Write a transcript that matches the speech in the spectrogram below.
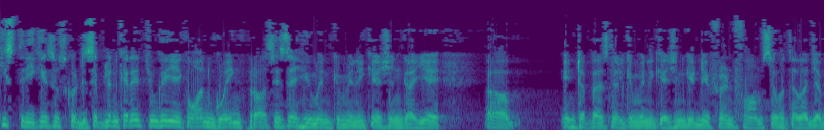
کس طریقے سے اس کو ڈسپلن کریں چونکہ یہ ایک آن گوئنگ پروسیس ہے ہیومن کمیونیکیشن کمیونیکیشن کا یہ انٹرپرسنل ڈفرینٹ فارم سے ہوتا ہوا جب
